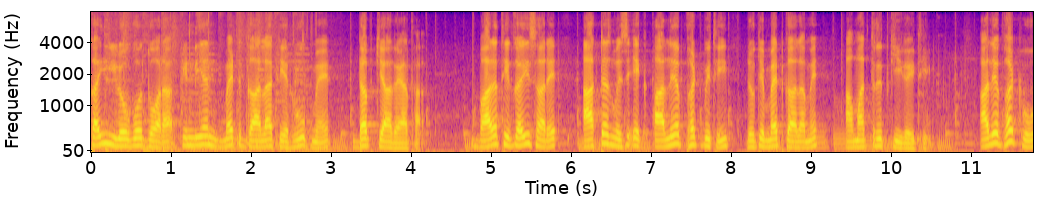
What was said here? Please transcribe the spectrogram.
कई लोगों द्वारा इंडियन मेट गाला के रूप में डब किया गया था। भारत के कई सारे एक्टर्स में से एक आलिया भट्ट भी थी, जो कि मेट गाला में आमंत्रित की गई थी। आलिया भट्ट को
